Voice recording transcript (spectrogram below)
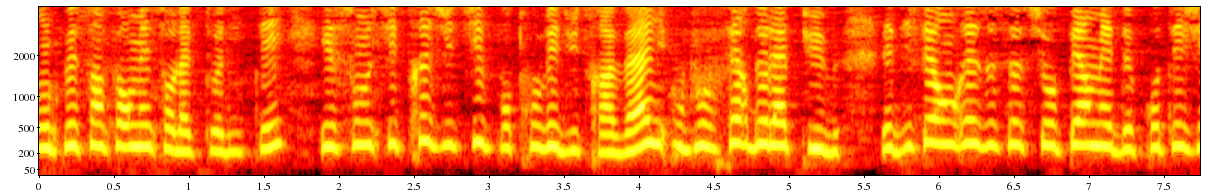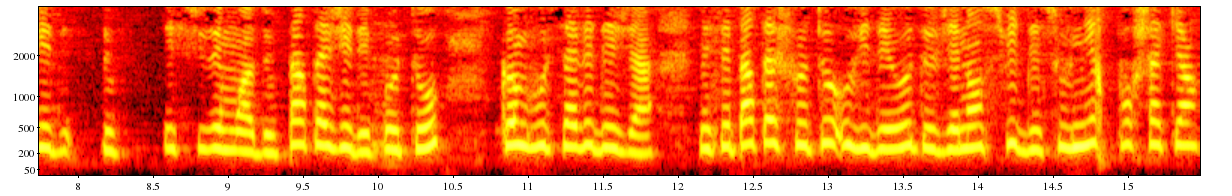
On peut s'informer sur l'actualité, ils sont aussi très utiles pour trouver du travail ou pour faire de la pub. Les différents réseaux sociaux permettent de protéger excusez-moi, de partager des photos, comme vous le savez déjà. Mais ces partages photos ou vidéos deviennent ensuite des souvenirs pour chacun.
